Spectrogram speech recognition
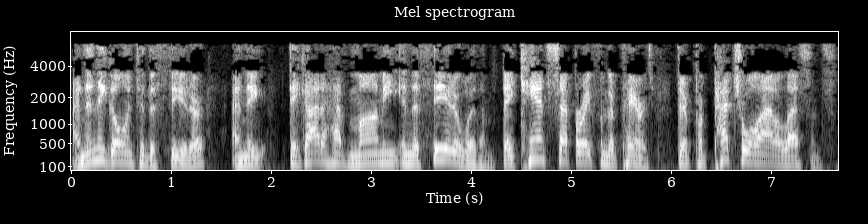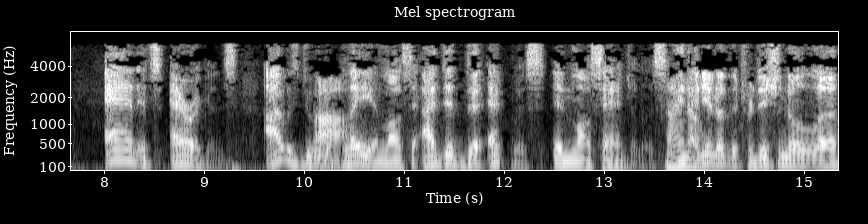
And then they go into the theater and they, they got to have mommy in the theater with them. They can't separate from their parents. They're perpetual adolescents. And it's arrogance. I was doing Ah. a play in Los I did the Equus in Los Angeles. I know. And you know the traditional uh,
